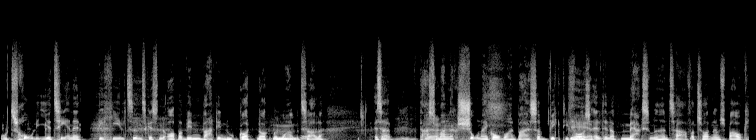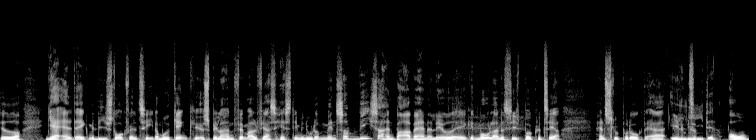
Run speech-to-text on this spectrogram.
utrolig irriterende, at det hele tiden skal sådan op og vende. Var det nu godt nok med mm. Mohamed Salah? Altså, der er ja. så mange aktioner i går, hvor han bare er så vigtig for ja, ja. os. Al den opmærksomhed, han tager fra Tottenhams bagkæder. Ja, alt er ikke med lige stor kvalitet, og mod Genk øh, spiller han 75 heste minutter, men så viser han bare, hvad han er lavet af. Ikke? Et mål og en assist på et kvarter. Hans slutprodukt er elite og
